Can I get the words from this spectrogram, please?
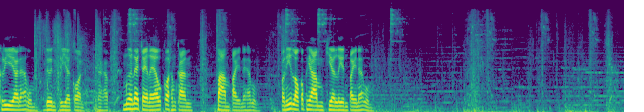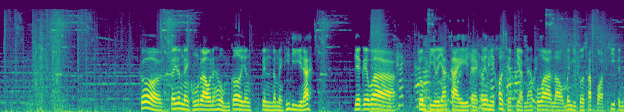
เคลียร์นะครับผมเดินเคลียร์ก่อนนะครับ เมื่อแน่ใจแล้วก็ทำการฟาร์มไปนะครับผม ตอนนี้เราก็พยายามเคลียร์เลนไปนะครับผม ก็ในตำแหน่งของเรานะครับผมก็ยังเป็นตำแหน่งที่ดีนะ เรียกได้ว่าโจมตีระยะไกล แต่ก็ยังมีข้อเสียเปรียบนะครับ เพราะว่าเราไม่มีตัวซัพพอร์ตที่เป็น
